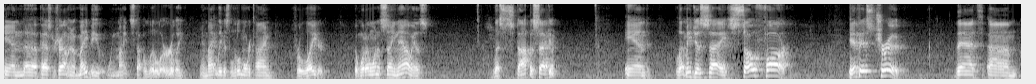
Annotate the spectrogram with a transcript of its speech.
And uh, Pastor Troutman, maybe we might stop a little early and might leave us a little more time for later. But what I want to say now is let's stop a second and let me just say so far, if it's true that um,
